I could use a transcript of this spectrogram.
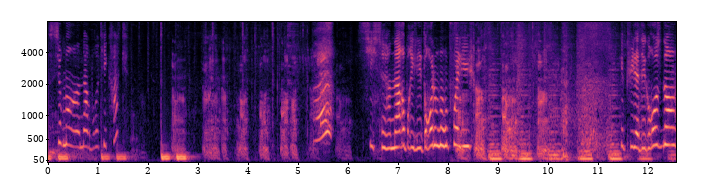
Sûrement un arbre qui craque Si c'est un arbre, il est drôlement poilu. Et puis il a des grosses dents.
